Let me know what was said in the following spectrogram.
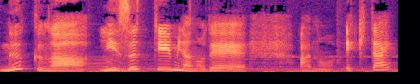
ヌクが水っていう意味なので、あの、液体？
